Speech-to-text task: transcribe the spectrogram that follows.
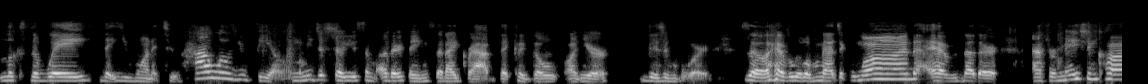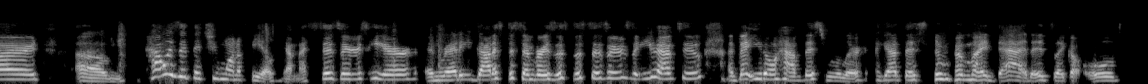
looks the way that you want it to? How will you feel? And let me just show you some other things that I grabbed that could go on your vision board. So I have a little magic wand. I have another affirmation card. Um, how is it that you want to feel? Got my scissors here and ready. Goddess December, is this the scissors that you have too? I bet you don't have this ruler. I got this from my dad. It's like an old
